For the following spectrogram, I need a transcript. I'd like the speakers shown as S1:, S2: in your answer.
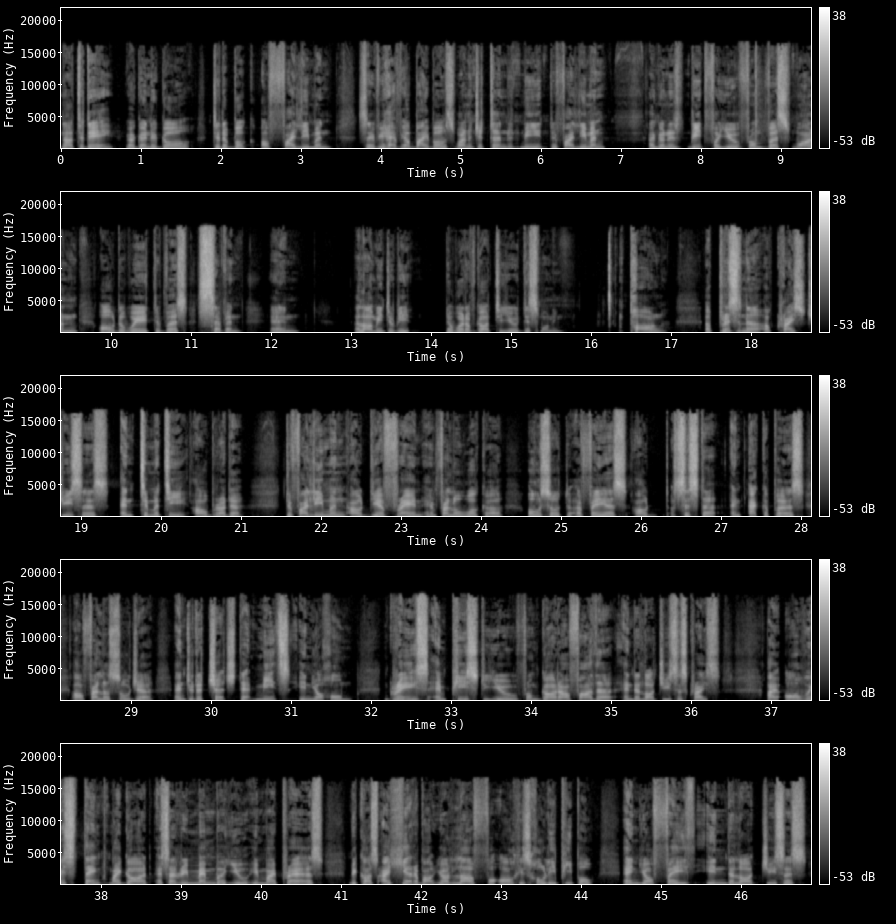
S1: Now, today we're going to go to the book of Philemon. So, if you have your Bibles, why don't you turn with me to Philemon? I'm going to read for you from verse 1 all the way to verse 7. And allow me to read the word of God to you this morning. Paul, a prisoner of Christ Jesus, and Timothy, our brother to Philemon, our dear friend and fellow worker, also to Apphia, our sister, and Archippus, our fellow soldier, and to the church that meets in your home. Grace and peace to you from God our Father and the Lord Jesus Christ. I always thank my God as I remember you in my prayers because I hear about your love for all his holy people and your faith in the Lord Jesus.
